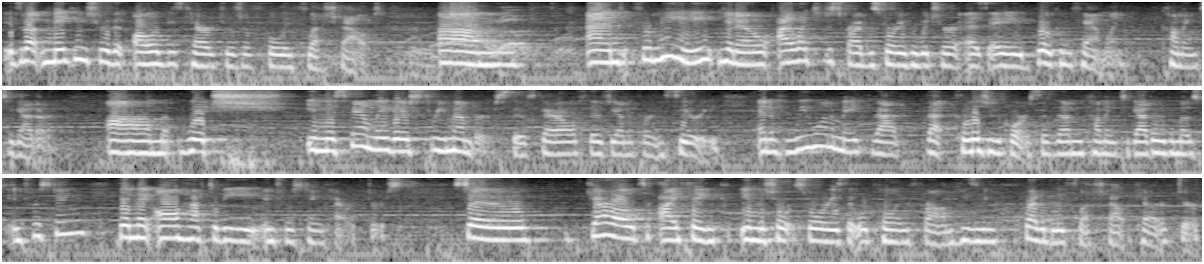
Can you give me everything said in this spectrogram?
It's about making sure that all of these characters are fully fleshed out. Um, and for me, you know, I like to describe the story of The Witcher as a broken family coming together, um, which in this family, there's three members. There's Geralt, there's Yennefer, and Ciri. And if we want to make that, that collision course of them coming together the most interesting, then they all have to be interesting characters. So Geralt, I think, in the short stories that we're pulling from, he's an incredibly fleshed out character.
